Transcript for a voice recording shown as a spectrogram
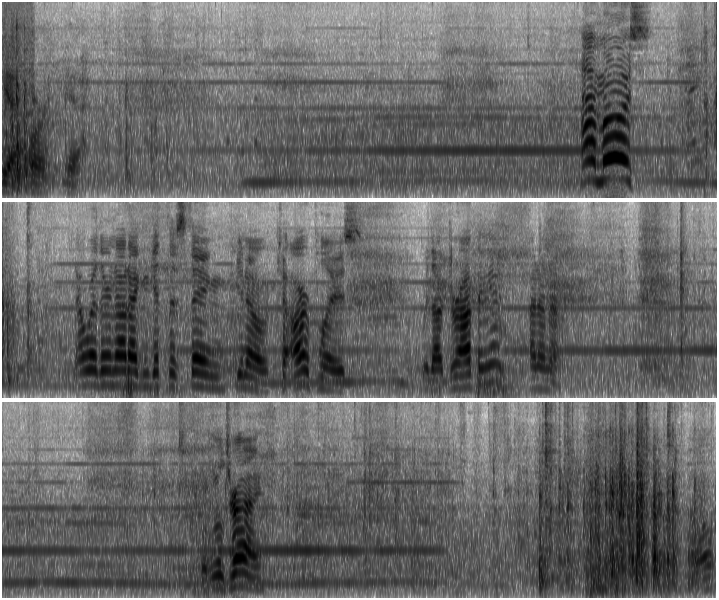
Yeah, or, yeah. Hi, Moose! Now whether or not I can get this thing, you know, to our place without dropping it, I don't know. But we'll try. Oh.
